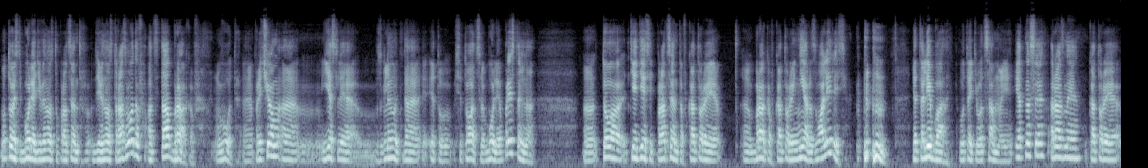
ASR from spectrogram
ну то есть более 90%, 90 разводов от 100 браков. Вот. Э, Причем, э, если взглянуть на эту ситуацию более пристально, э, то те 10%, которые, браков, которые не развалились, это либо вот эти вот самые этносы разные, которые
